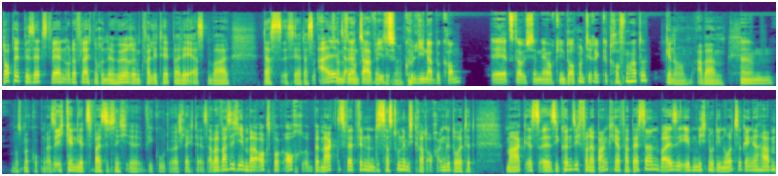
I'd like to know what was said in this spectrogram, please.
doppelt besetzt werden oder vielleicht noch in der höheren Qualität bei der ersten Wahl, das ist ja das alte. Jetzt haben sie dann David Colina bekommen, der jetzt, glaube ich, dann ja auch gegen Dortmund direkt getroffen hatte. Genau, aber ähm, muss man gucken. Also ich kenne jetzt, weiß jetzt nicht, äh, wie gut oder schlecht er ist. Aber was ich eben bei Augsburg auch bemerkenswert finde, und das hast du nämlich gerade auch angedeutet, Marc, ist, äh, sie können sich von der Bank her verbessern, weil sie eben nicht nur die Neuzugänge haben,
